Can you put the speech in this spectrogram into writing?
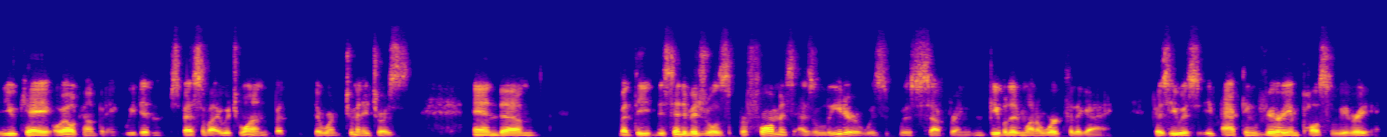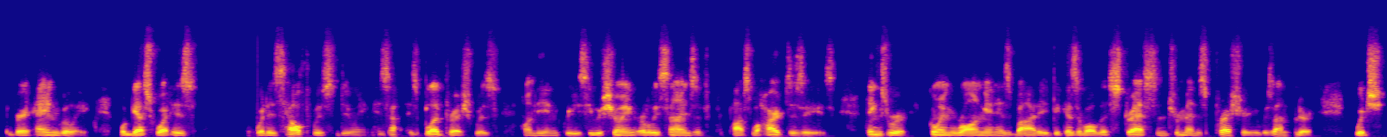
UK oil company. We didn't specify which one, but there weren't too many choices. And um, but the this individual's performance as a leader was was suffering. People didn't want to work for the guy because he was acting very impulsively, very very angrily. Well, guess what? His what his health was doing. His his blood pressure was on the increase. He was showing early signs of possible heart disease. Things were going wrong in his body because of all the stress and tremendous pressure he was under, which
